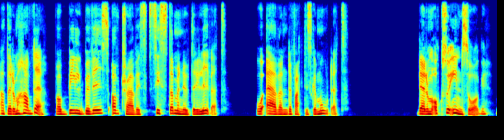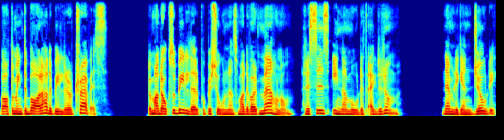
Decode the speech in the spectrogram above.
att det de hade var bildbevis av Travis sista minuter i livet och även det faktiska mordet. Det de också insåg var att de inte bara hade bilder av Travis. De hade också bilder på personen som hade varit med honom precis innan mordet ägde rum, nämligen Jody.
